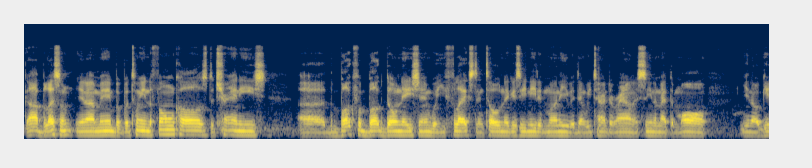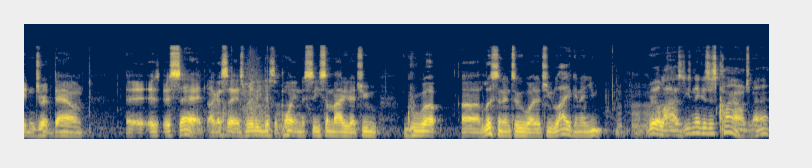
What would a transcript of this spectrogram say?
God bless him, you know what I mean? But between the phone calls, the trannies, uh, the buck for buck donation where you flexed and told niggas he needed money, but then we turned around and seen him at the mall, you know, getting dripped down. It's, it's sad. Like I said, it's really disappointing to see somebody that you grew up uh, listening to or that you like, and then you realize these niggas is clowns, man.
